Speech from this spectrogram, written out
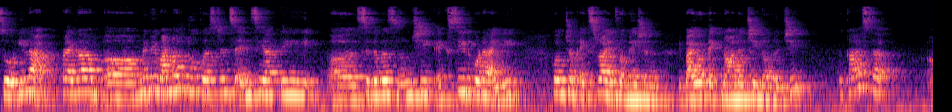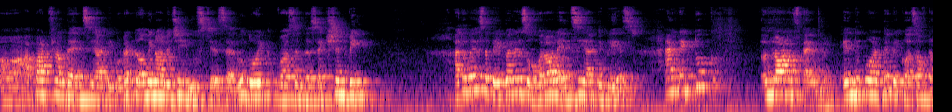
so ఇలా పైగా maybe one or two questions NCERT syllabus నుంచి ఎక్సీడ్ కూడా అయ్యి కొంచెం ఎక్స్ట్రా ఇన్ఫర్మేషన్ బయోటెక్నాలజీలో నుంచి కాస్త అపార్ట్ ఫ్రమ్ ద ఎన్సీఆర్టీ కూడా టర్మినాలజీ యూజ్ చేశారు though it was in the section B the paper is overall NCRT based and it took a lot of time. ఎందుకు అంటే because of the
